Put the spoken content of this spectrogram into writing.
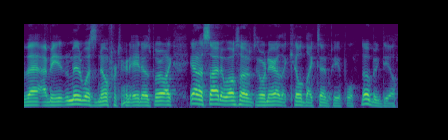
event. I mean, the Midwest is known for tornadoes, but like, yeah, on the side, it was also a tornado that killed like 10 people. No big deal.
